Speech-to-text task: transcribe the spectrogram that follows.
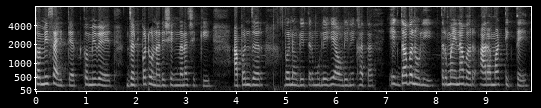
कमी साहित्यात कमी वेळेत झटपट होणारी शेंगदाणा चिक्की आपण जर बनवली तर मुलेही आवडीने खातात. एकदा बनवली तर महिनाभर आरामात टिकते.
